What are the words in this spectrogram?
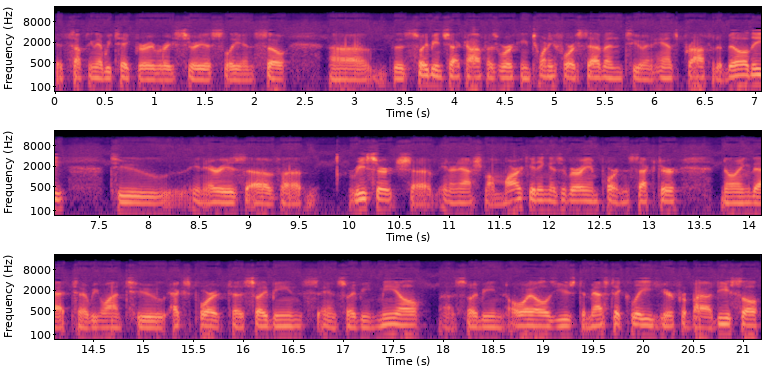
It's something that we take very, very seriously. And so uh, the soybean checkoff is working 24/7 to enhance profitability, to in areas of uh, research. Uh, international marketing is a very important sector, knowing that uh, we want to export uh, soybeans and soybean meal, uh, soybean oil used domestically here for biodiesel.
